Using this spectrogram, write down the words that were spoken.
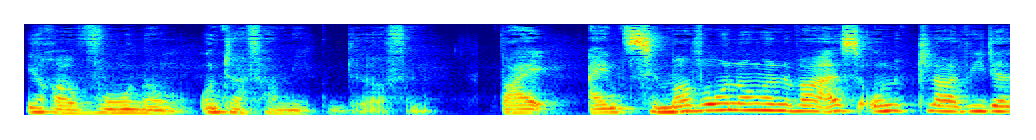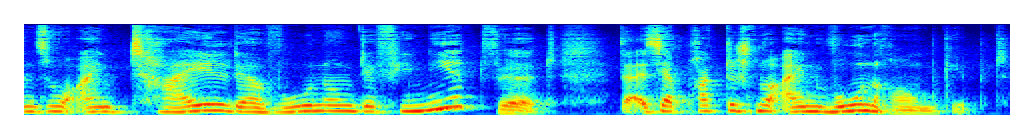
ihrer Wohnung untervermieten dürfen. Bei Einzimmerwohnungen war es unklar, wie denn so ein Teil der Wohnung definiert wird, da es ja praktisch nur einen Wohnraum gibt.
